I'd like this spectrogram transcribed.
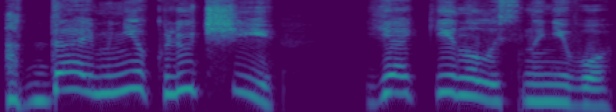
«Отдай мне ключи!» Я кинулась на него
